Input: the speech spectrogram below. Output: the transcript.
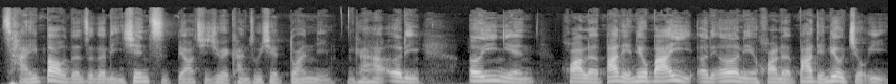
财报的这个领先指标，其实就会看出一些端倪。你看它二零二一年花了八点六八亿，二零二二年花了八点六九亿，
